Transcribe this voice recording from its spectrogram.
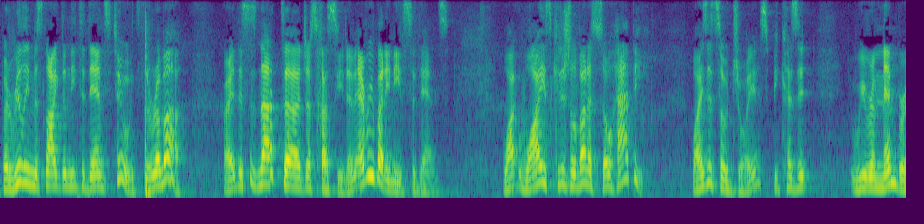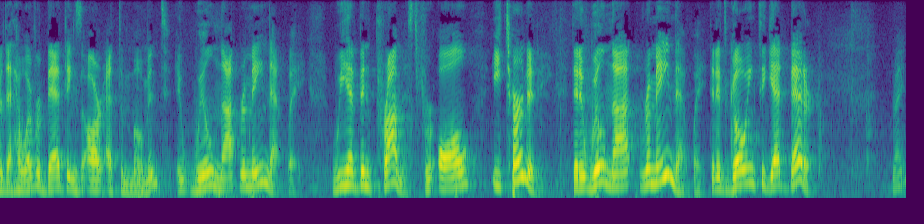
But really, misnagdim need to dance too. It's the Ramah, right? This is not uh, just Hasidim. Everybody needs to dance. Why, why is Kiddush Levana so happy? Why is it so joyous? Because it, we remember that however bad things are at the moment, it will not remain that way. We have been promised for all eternity that it will not remain that way, that it's going to get better, right?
